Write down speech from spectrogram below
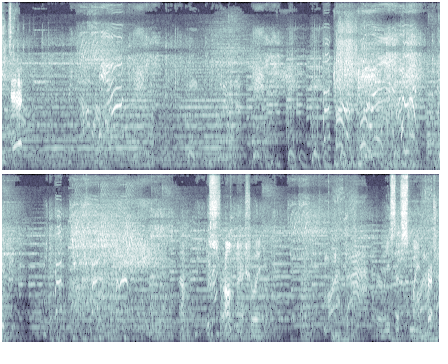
い て actually. Or at least that's my impression.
